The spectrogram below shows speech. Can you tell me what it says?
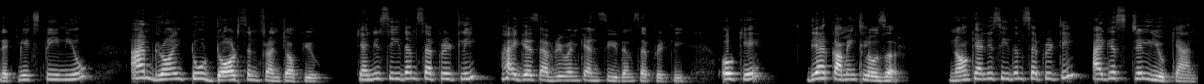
Let me explain you. I'm drawing two dots in front of you. Can you see them separately? I guess everyone can see them separately. Okay, they are coming closer. Now can you see them separately? I guess still you can.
